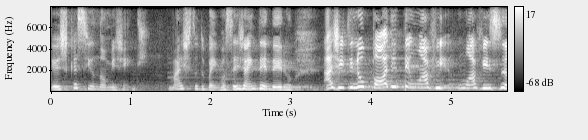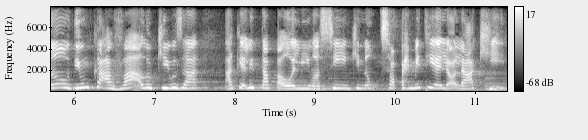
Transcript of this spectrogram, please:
Eu esqueci o nome, gente. Mas tudo bem, vocês já entenderam. A gente não pode ter uma, uma visão de um cavalo que usa aquele tapa-olhinho assim, que não só permite ele olhar aqui.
